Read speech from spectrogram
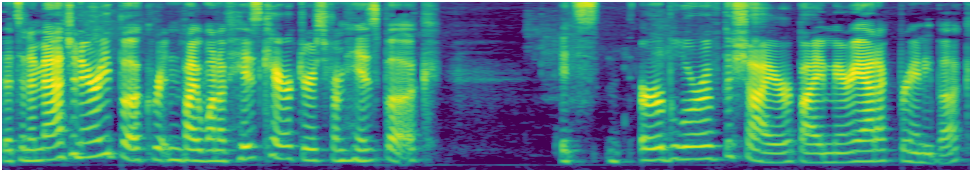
that's an imaginary book written by one of his characters from his book. It's Herb Lore of the Shire by Meriadoc Brandybuck.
